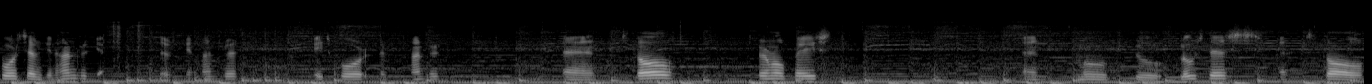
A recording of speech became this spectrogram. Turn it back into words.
core 1700. Yeah, 1700. 8 core 1700. And install. Thermal paste. And move to close this and install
